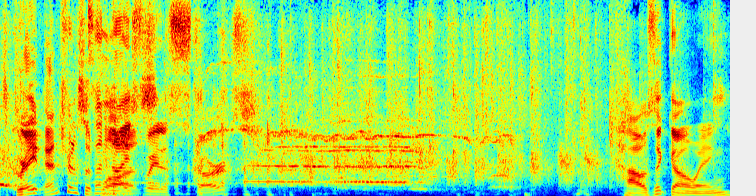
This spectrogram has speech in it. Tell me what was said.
It's great entrance That's a applause. nice way to start. How's it going?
